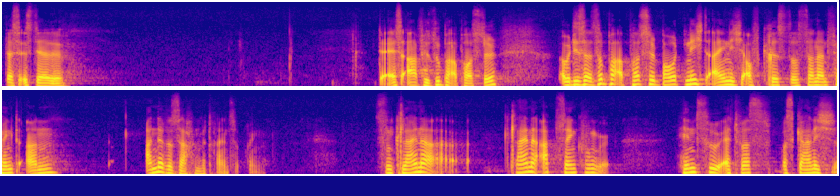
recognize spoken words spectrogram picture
Das ist der, der SA für Superapostel. Aber dieser Superapostel baut nicht eigentlich auf Christus, sondern fängt an, andere Sachen mit reinzubringen. Ist eine kleine, kleine Absenkung hin zu etwas, was gar nicht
